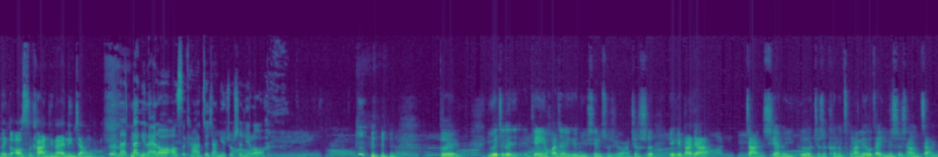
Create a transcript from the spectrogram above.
那个奥斯卡你来领奖了。对，那那你来喽，奥斯卡最佳女主是你喽。对，因为这个电影换成一个女性主角啊，就是也给大家展现了一个，就是可能从来没有在影史上展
